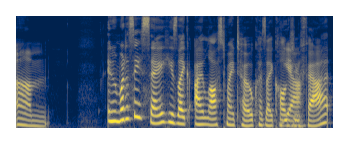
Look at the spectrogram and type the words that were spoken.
Um, And what does he say? He's like, "I lost my toe because I called Yeah. you fat."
